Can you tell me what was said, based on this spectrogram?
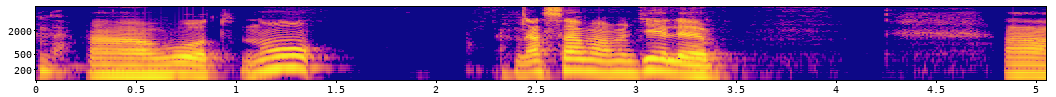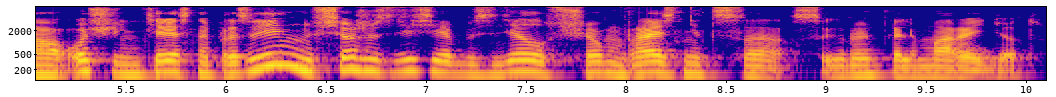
да. А, вот, ну, на самом деле, а, очень интересное произведение, но все же здесь я бы сделал, в чем разница с игрой кальмара идет.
